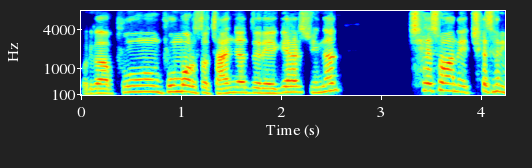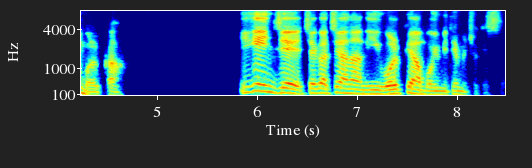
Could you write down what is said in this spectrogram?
우리가 부, 부모로서 자녀들에게 할 수 있는 최소한의 최선이 뭘까? 이게 이제 제가 제안한 이 월폐화 모임이 되면 좋겠어요.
